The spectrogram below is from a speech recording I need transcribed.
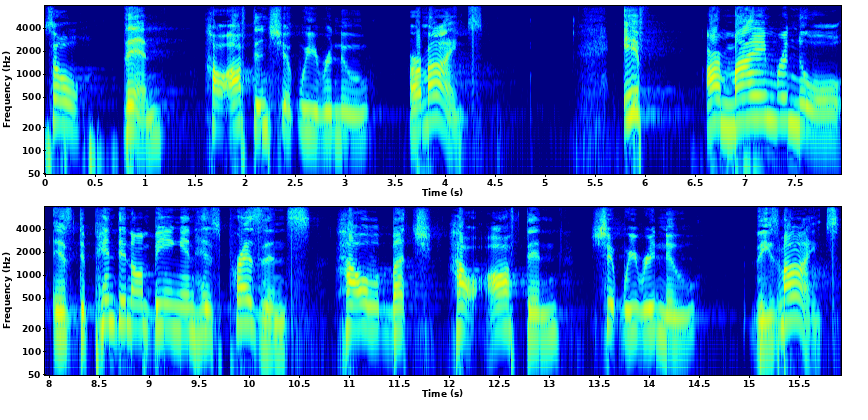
So then, how often should we renew our minds? if our mind renewal is dependent on being in his presence, how much, how often should we renew these minds?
